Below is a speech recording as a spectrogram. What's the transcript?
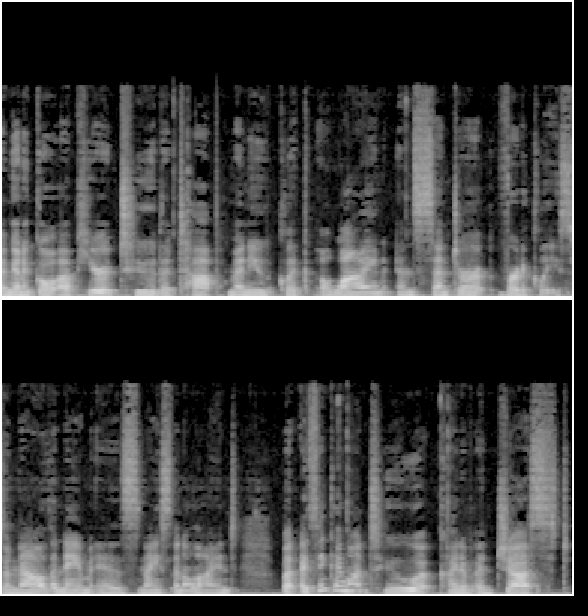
I'm going to go up here to the top menu, click align and center vertically. So now the name is nice and aligned, but I think I want to kind of adjust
